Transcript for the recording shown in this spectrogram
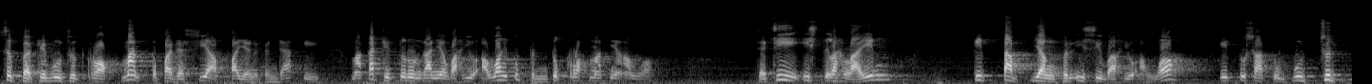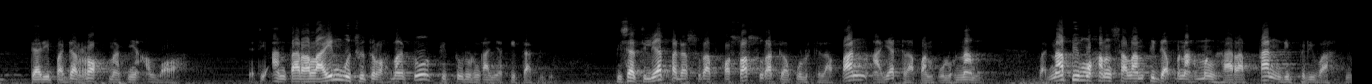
Sebagai wujud rahmat kepada siapa yang dikehendaki. Maka diturunkannya wahyu Allah itu bentuk rahmatnya Allah. Jadi istilah lain, kitab yang berisi wahyu Allah itu satu wujud daripada rahmatnya Allah. Jadi antara lain wujud rahmat itu diturunkannya kitab ini. Bisa dilihat pada surat Qasas surat 28 ayat 86. Nabi Muhammad SAW tidak pernah mengharapkan diberi wahyu.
